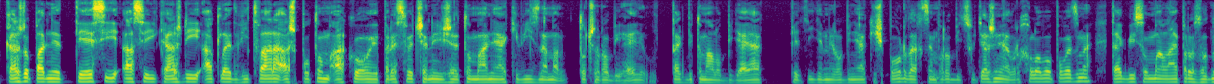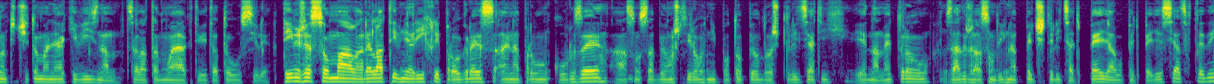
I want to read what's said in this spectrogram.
Každopádne tie si asi každý atlet vytvára až potom, ako je presvedčený, že to má nejaký význam to, čo robí. Hej. Tak by to malo byť. A ja keď idem robiť nejaký šport a chcem ho robiť súťažne a vrcholovo povedzme, tak by som mal najprv zhodnotiť, či to má nejaký význam, celá tá moja aktivita, to úsilie. Tým, že som mal relatívne rýchly progres aj na prvom kurze a som sa behom 4 dní potopil do 41 metrov, zadržal som ich na 5,45 alebo 5,50 vtedy,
